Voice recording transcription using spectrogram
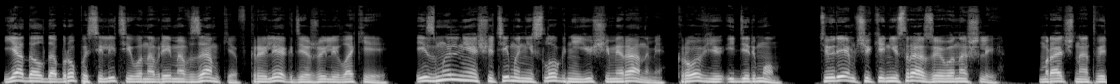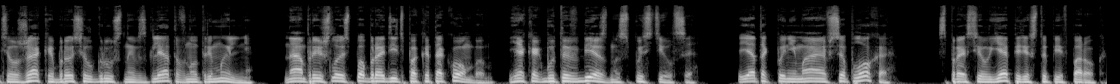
Я дал добро поселить его на время в замке, в крыле, где жили лакеи. Из мыльни ощутимо несло гниющими ранами, кровью и дерьмом. «Тюремчики не сразу его нашли», — мрачно ответил Жак и бросил грустный взгляд внутрь мыльни. «Нам пришлось побродить по катакомбам. Я как будто в бездну спустился». «Я так понимаю, все плохо?» — спросил я, переступив порог.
